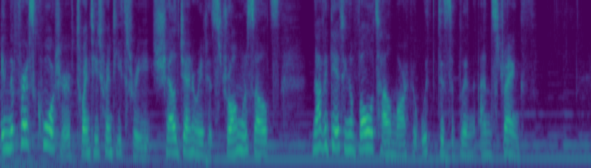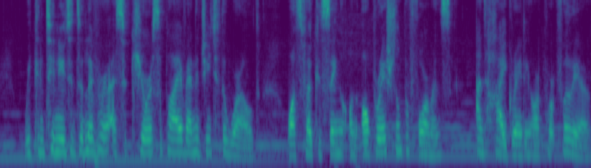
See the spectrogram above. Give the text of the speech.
In the first quarter of 2023, Shell generated strong results, navigating a volatile market with discipline and strength. We continue to deliver a secure supply of energy to the world whilst focusing on operational performance and high-grading our portfolio.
